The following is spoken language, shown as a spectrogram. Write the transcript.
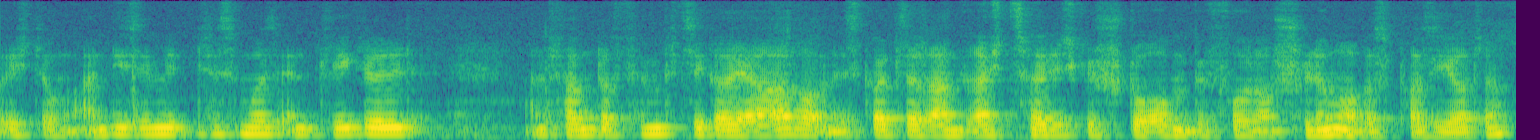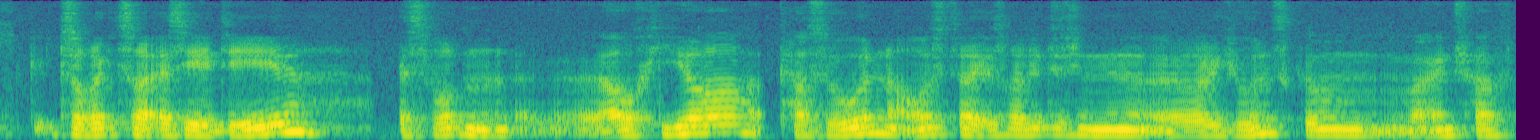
Richtung Antisemitismus entwickelt, Anfang der 50er Jahre und ist Gott sei Dank rechtzeitig gestorben, bevor noch Schlimmeres passierte. Zurück zur SED. Es wurden äh, auch hier Personen aus der israelitischen äh, Religionsgemeinschaft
